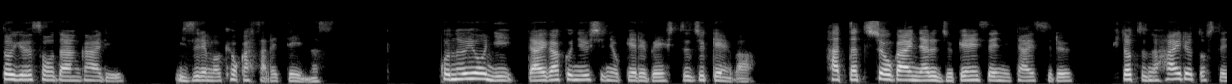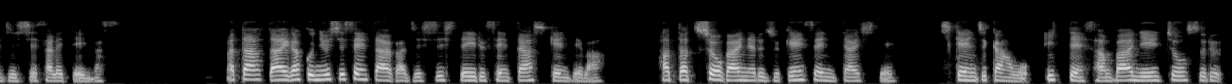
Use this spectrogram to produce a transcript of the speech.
という相談があり、いずれも許可されています。このように大学入試における別室受験は、発達障害になる受験生に対する一つの配慮として実施されています。また、大学入試センターが実施しているセンター試験では、発達障害になる受験生に対して試験時間を1.3倍に延長する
